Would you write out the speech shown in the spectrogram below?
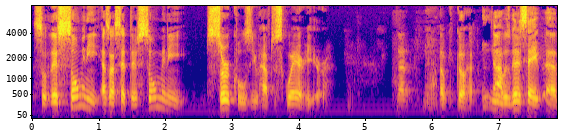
So there's so many, as I said, there's so many circles you have to square here. That, yeah. Okay, go ahead. No, I was going to say, uh,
